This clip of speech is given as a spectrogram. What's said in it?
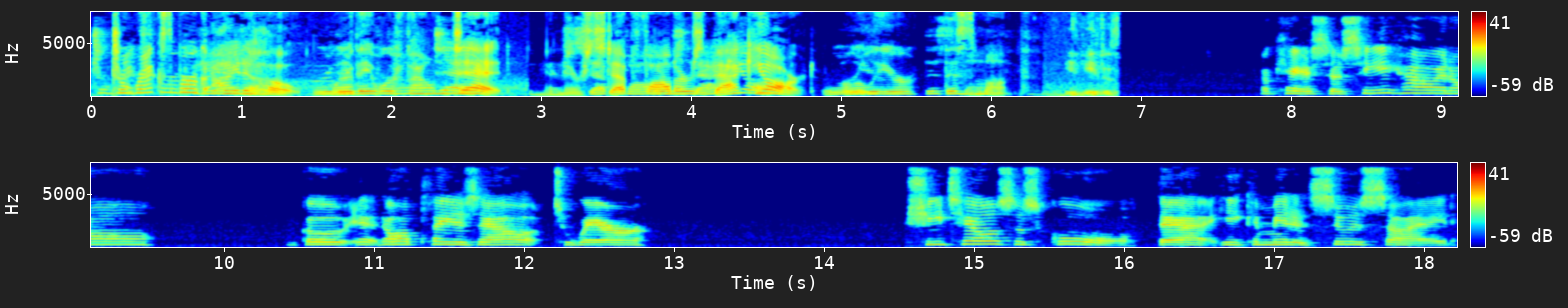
to Rexburg, Idaho, where they were found dead in their stepfather's backyard earlier this month. Okay, so see how it all go it all plays out to where she tells the school that he committed suicide.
